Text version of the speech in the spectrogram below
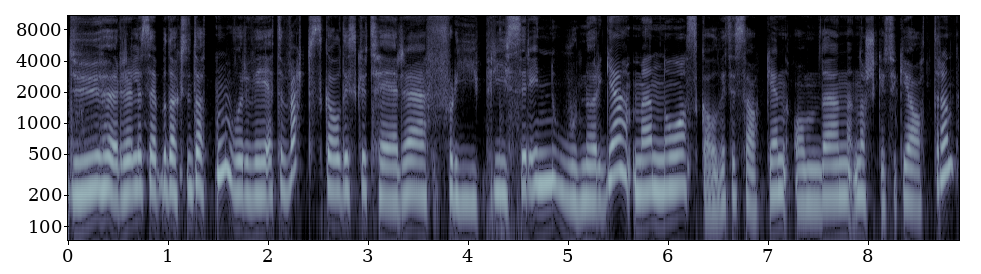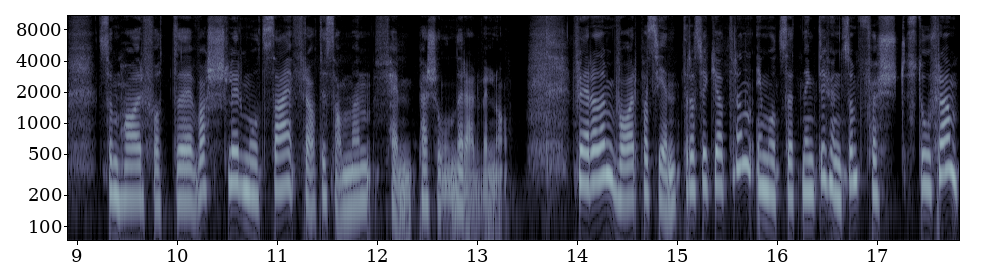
Du hører eller ser på Dagsnytt 18, hvor vi etter hvert skal diskutere flypriser i Nord-Norge. Men nå skal vi til saken om den norske psykiateren som har fått varsler mot seg fra til sammen fem personer, er det vel nå. Flere av dem var pasienter av psykiateren, i motsetning til hun som først sto fram,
